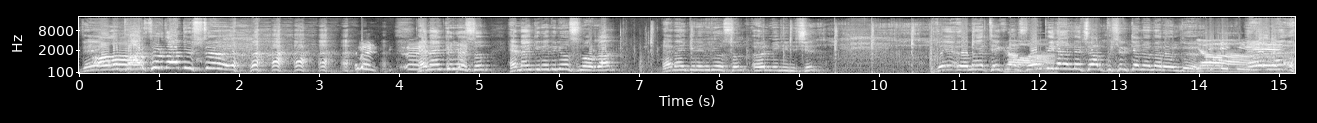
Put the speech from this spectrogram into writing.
ve o parkurdan düştü. Öl. Öl. Hemen giriyorsun. Hemen girebiliyorsun oradan. Hemen girebiliyorsun ölmediğin için. Ve Ömer tekrar Ya. zombilerle çarpışırken Ömer öldü. Ya Ömer,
